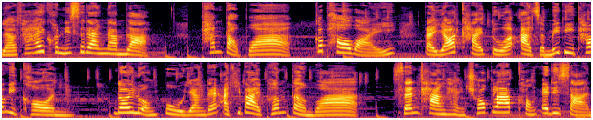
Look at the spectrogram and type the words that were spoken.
แล้วถ้าให้คนนี้แสดงนำล่ะ ท่านตอบว่าก็พอไหว แต่ยอดขายตั๋วอาจจะไม่ดีเท่าอีกคน โดยหลวงปู่ยังได้อธิบายเพิ่มเติมว่า เส้นทางแห่งโชคลาภของเอดิสัน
